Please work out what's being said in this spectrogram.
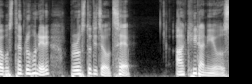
ব্যবস্থা গ্রহণের প্রস্তুতি চলছে। আখিরা নিউজ।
